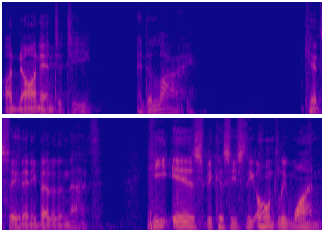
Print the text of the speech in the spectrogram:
a nonentity, and a lie. Can't say it any better than that. He is because he's the only one.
